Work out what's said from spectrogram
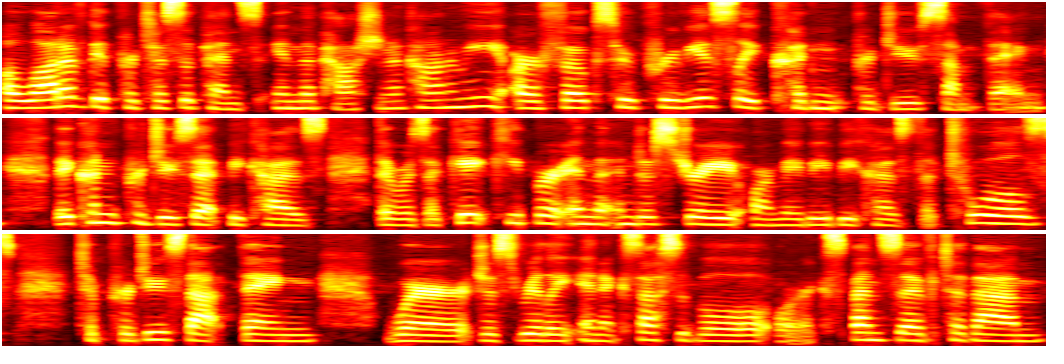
a lot of the participants in the passion economy are folks who previously couldn't produce something. They couldn't produce it because there was a gatekeeper in the industry, or maybe because the tools to produce that thing were just really inaccessible or expensive to them.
